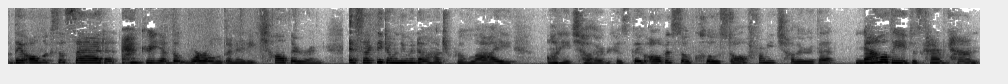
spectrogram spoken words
They all look so sad and angry at the world and at each other and it's like they don't even know how to rely on each other because they've all been so closed off from each other that now they just kind of can't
